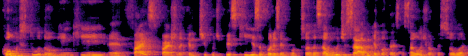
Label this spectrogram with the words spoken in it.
com estudo, alguém que é, faz parte daquele tipo de pesquisa, por exemplo, uma pessoa da saúde sabe o que acontece na saúde, uma pessoa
